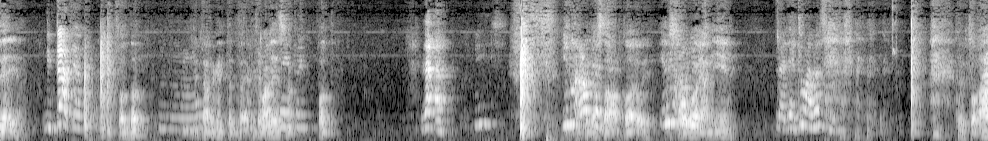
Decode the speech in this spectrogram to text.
بداية دي بتاعتي أنا اتفضل. دي بتاعتك انت انت كاتب عليها طيب، اسمك طيب، طيب. اتفضل. لا. يا نهار كده صعبتها قوي بس هو يعني إيه؟ لا دي هتقع على راسي انت بتوقع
